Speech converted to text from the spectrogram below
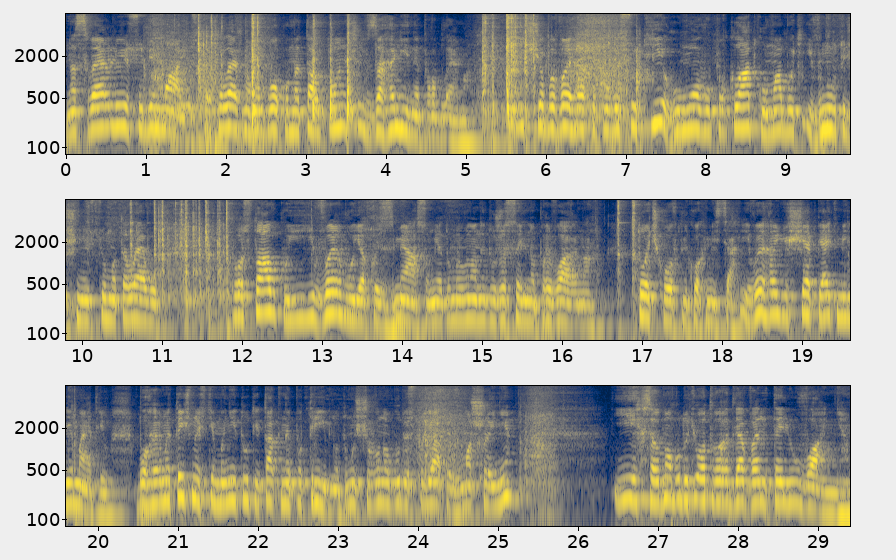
Насверлюю собі маю. З протилежного боку метал тонший взагалі не проблема. Щоб виграти по висоті гумову прокладку, мабуть, і внутрішню цю металеву проставку, її вирву якось з м'ясом. Я думаю, вона не дуже сильно приварена. Точково в кількох місцях. І виграю ще 5 мм. Бо герметичності мені тут і так не потрібно, тому що воно буде стояти в машині. І все одно будуть отвори для вентилювання.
